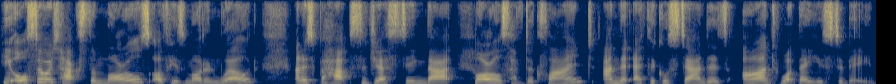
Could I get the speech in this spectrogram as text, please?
He also attacks the morals of his modern world and is perhaps suggesting that morals have declined and that ethical standards aren't what they used to be.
